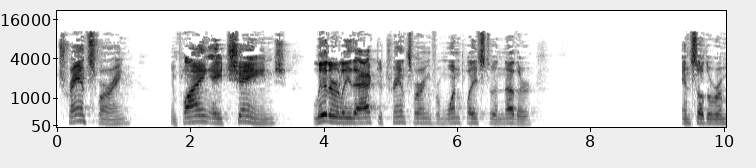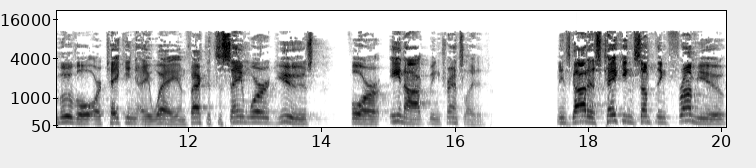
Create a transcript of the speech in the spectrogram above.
transferring, implying a change, literally the act of transferring from one place to another. And so the removal or taking away. In fact, it's the same word used for Enoch being translated. It means God is taking something from you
